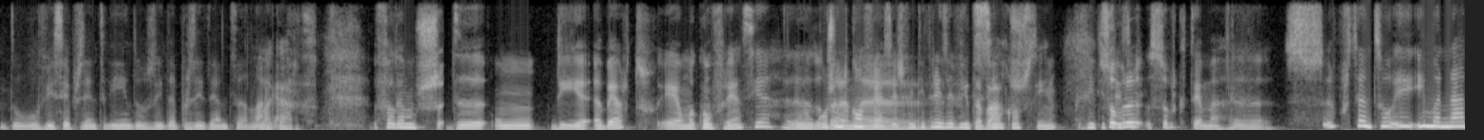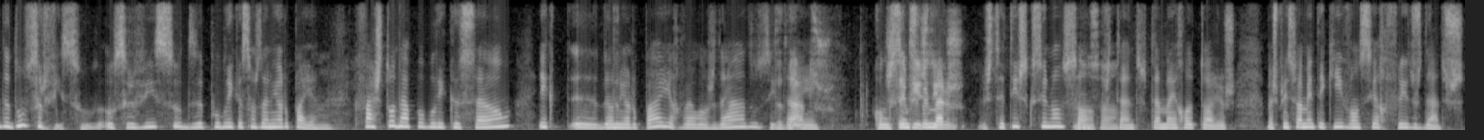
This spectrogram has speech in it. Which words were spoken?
do vice-presidente Guindos e da presidente Lagarde. Lagarde. Falemos de um dia aberto, é uma conferência. É um conjunto de conferências, 23 a 25. Barros, sim. Sobre, sobre que tema? Uh... Portanto, emanada de um serviço, o Serviço de Publicações da União Europeia, hum. que faz toda a publicação e que, uh, da União de, Europeia, revela os dados e de tem... Dados conhecemos primeiro estatísticos e não só, não só, portanto, também relatórios, mas principalmente aqui vão ser referidos dados.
